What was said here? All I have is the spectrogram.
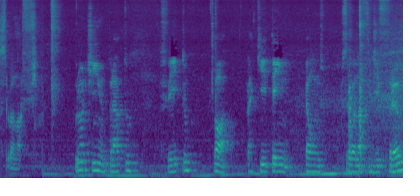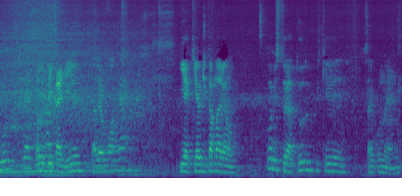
estrogonofe. Prontinho, prato feito. Ó, aqui tem é um estrogonofe de frango, todo picadinho. Valeu, moto. E aqui é o de camarão. Vou misturar tudo porque sabe como é, né?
